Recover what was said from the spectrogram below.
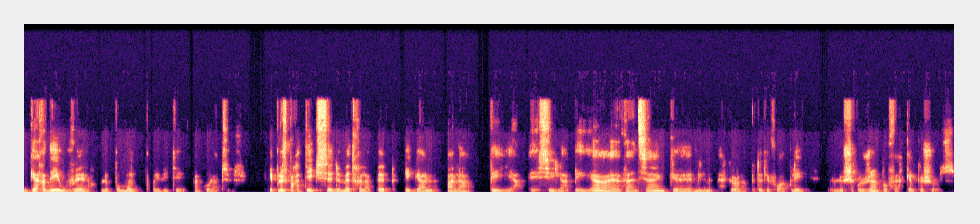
garder ouvert le poumon pour éviter un collapsus. Et plus pratique, c'est de mettre la PEP égale à la PIA. Et si la PIA est 25 mm mercure, peut-être il faut appeler le chirurgien pour faire quelque chose.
